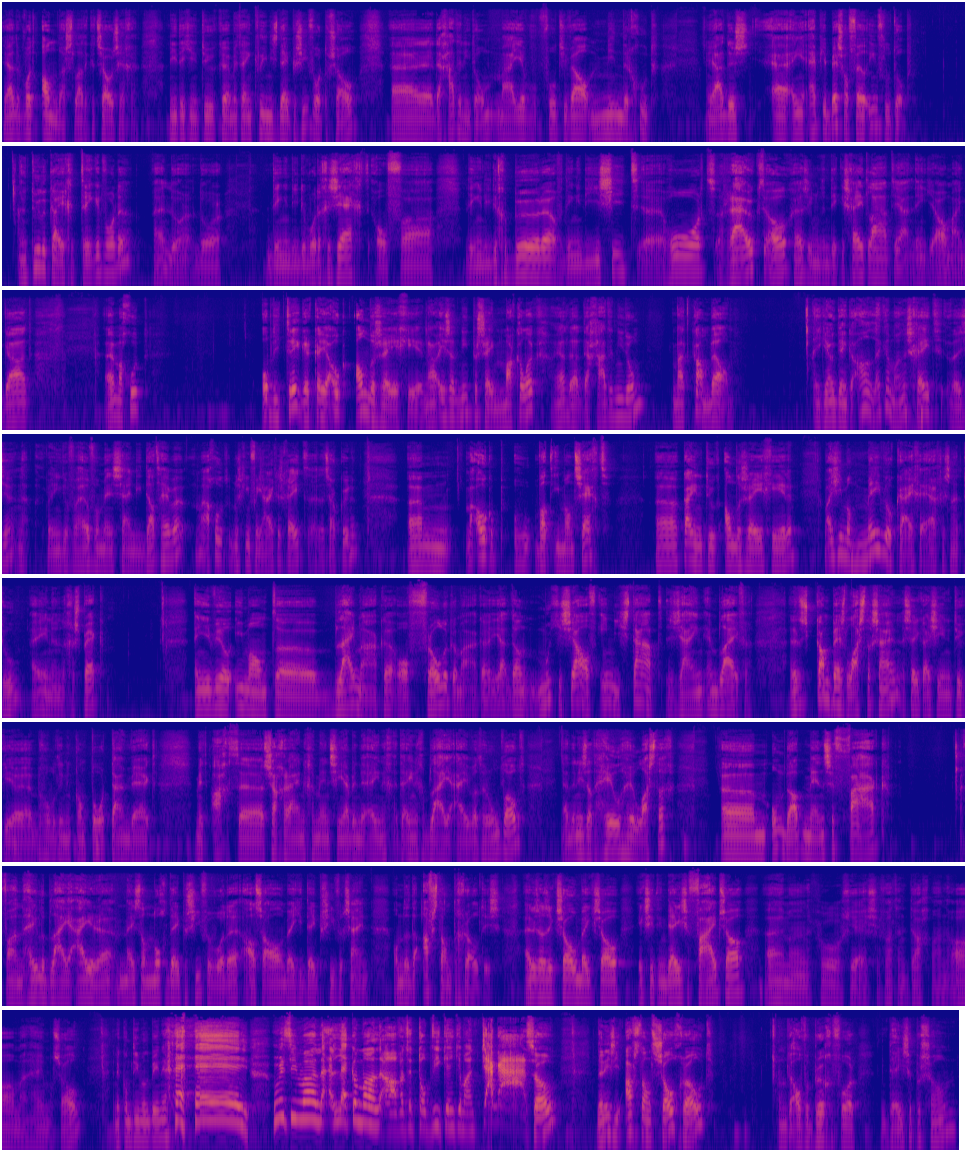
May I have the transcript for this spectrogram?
Ja, dat wordt anders, laat ik het zo zeggen. Niet dat je natuurlijk uh, meteen klinisch depressief wordt of zo. Uh, daar gaat het niet om. Maar je voelt je wel minder goed. Ja, dus uh, en je, heb je best wel veel invloed op. Natuurlijk kan je getriggerd worden hè, door, door dingen die er worden gezegd, of dingen die er gebeuren, of dingen die je ziet, hoort, ruikt ook. Hè. Als iemand een dikke scheet laat, ja, dan denk je: oh my god. Maar goed, op die trigger kan je ook anders reageren. Nou is dat niet per se makkelijk, daar, gaat het niet om, maar het kan wel. je kan ook denken, oh lekker man, een scheet, weet je. Nou, ik weet niet of er heel veel mensen zijn die dat hebben, maar goed, misschien van je eigen scheet, eh, dat zou kunnen. Um, maar ook op wat iemand zegt, uh, kan je natuurlijk anders reageren. Maar als je iemand mee wil krijgen ergens naartoe, in een gesprek, en je wil iemand uh, blij maken of vrolijker maken, ja, dan moet je zelf in die staat zijn en blijven. En dat is, kan best lastig zijn, zeker als je natuurlijk uh, bijvoorbeeld in een kantoortuin werkt met acht uh, mensen. Je hebt de enige, het enige blije ei wat rondloopt. Ja, dan is dat heel, heel lastig. Um, omdat mensen vaak van hele blije eieren meestal nog depressiever worden als ze al een beetje depressiever zijn. Omdat de afstand te groot is. dus als ik zo een beetje zo, ik zit in deze vibe zo. Uh, man, oh jezus, wat een dag man. Oh mijn hemel, zo. En dan komt iemand binnen. Hey hoe is die man? Lekker man. Oh, wat een top weekendje man. Tjaga! Zo. Dan is die afstand zo groot om te overbruggen voor deze persoon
